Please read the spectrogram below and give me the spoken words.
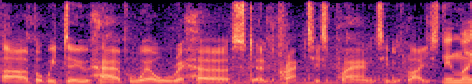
uh, but we do have well rehearsed and practiced plans in place. Meanwhile,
